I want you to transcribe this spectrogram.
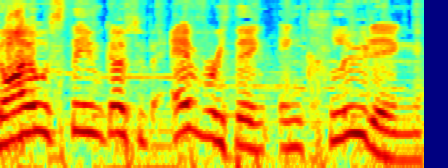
Guile's theme goes with everything, including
